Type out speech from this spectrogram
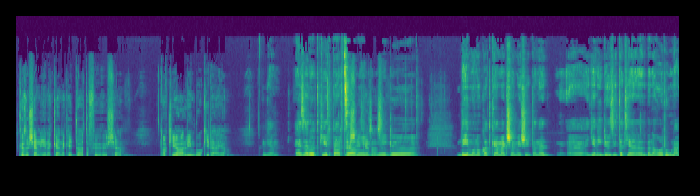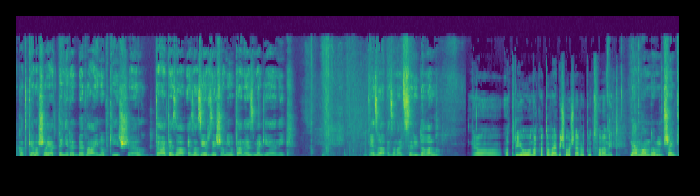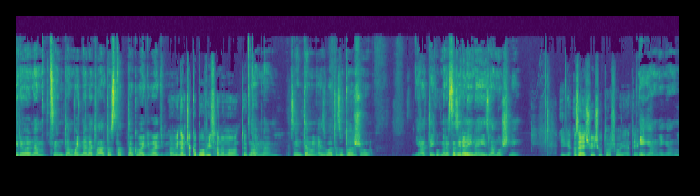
közösen énekelnek egy dalt a főhőssel, aki a Limbo királya. Igen. Ezelőtt két perccel Tessék, még, ez az. még uh, démonokat kell megsemmisítened uh, egy ilyen időzített jelenetben, ahol rúnákat kell a saját tenyeredbe vájnod késsel. Tehát ez, a, ez az érzés, ami után ez megjelenik. Ez a, ez a nagyszerű dal. A, a triónak a további sorsáról tudsz valamit? Nem, mondom, senkiről nem. Szerintem vagy nevet változtattak, vagy... vagy... Mármint nem csak a Bovis, hanem a többi. Nem, nem. Szerintem ez volt az utolsó hmm. játékuk, mert ezt azért elég nehéz lemosni. Igen, az első és utolsó játék. Igen, igen.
